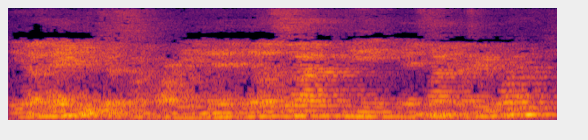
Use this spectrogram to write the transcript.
You know, and do trust my party, and I know it's not the, it's not everyone.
